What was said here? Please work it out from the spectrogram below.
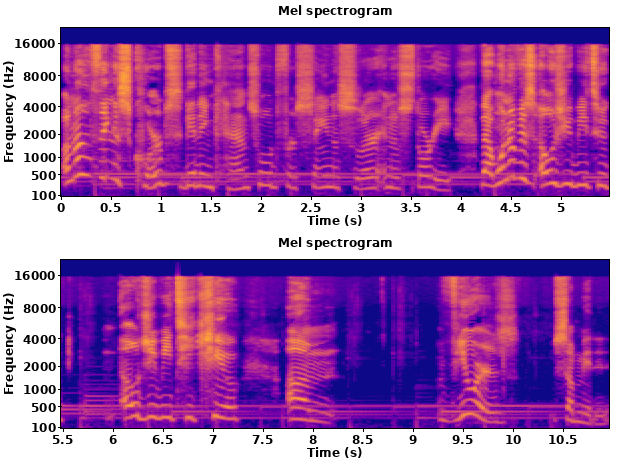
Another thing is Corpse getting canceled for saying a slur in a story that one of his LGBT LGBTQ um viewers submitted.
